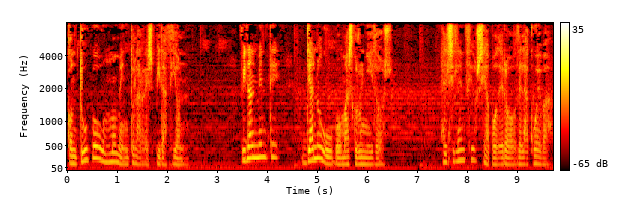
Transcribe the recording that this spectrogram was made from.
Contuvo un momento la respiración. Finalmente ya no hubo más gruñidos. El silencio se apoderó de la cueva.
